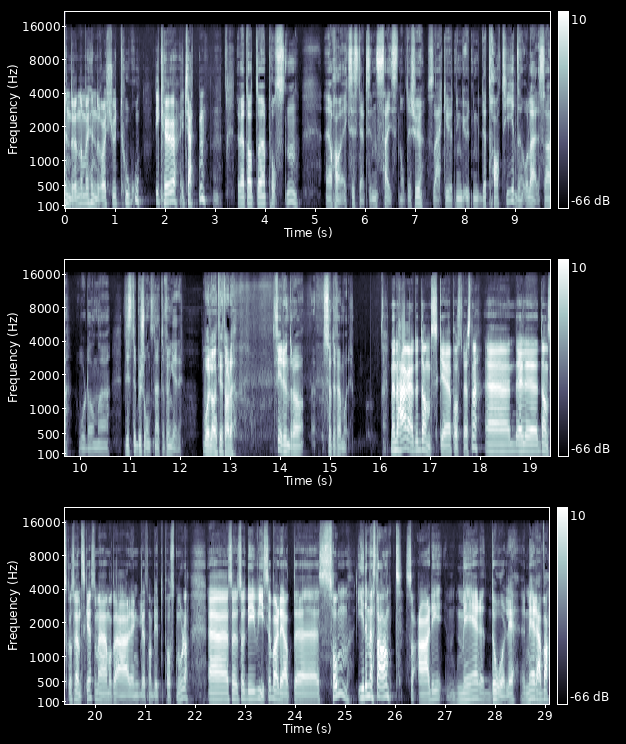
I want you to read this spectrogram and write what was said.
100, nummer 122 i kø i chatten. Du vet at eh, Posten eh, har eksistert siden 1687, så det er ikke uten, uten Det tar tid å lære seg hvordan eh, distribusjonsnettet fungerer. Hvor lang tid tar det? 475 år. Men her er jo det danske postvesenet, eh, eller danske og svenske, som er, er egentlig det som har blitt Post Nord. Eh, så, så de viser jo bare det at eh, som i det meste annet, så er de mer dårlig, mer ræva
